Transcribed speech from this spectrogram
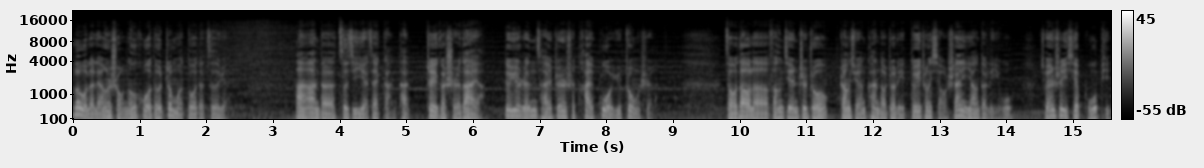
露了两手，能获得这么多的资源，暗暗的自己也在感叹：这个时代呀，对于人才真是太过于重视了。走到了房间之中，张璇看到这里堆成小山一样的礼物，全是一些补品，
